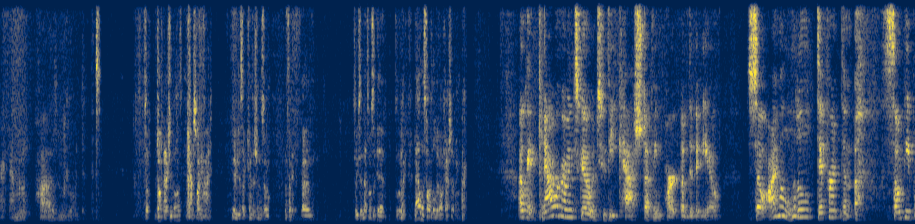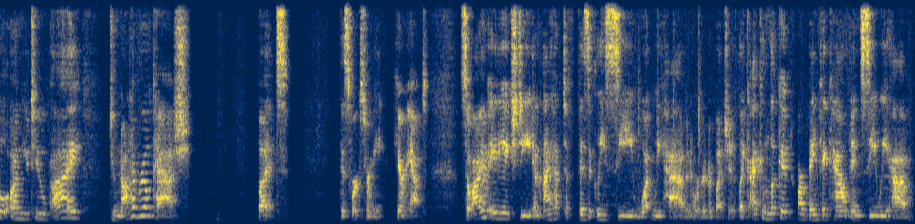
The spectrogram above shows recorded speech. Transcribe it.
right, I'm gonna pause and go into this. So, don't actually pause. That's fine, fine. Maybe it's like transition, so, that's fine. Um, so you said that's supposed it. So, like, now let's talk a little bit about cash stuffing. Okay, now we're going to go into the cash stuffing part of the video. So I'm a little different than some people on YouTube. I do not have real cash, but this works for me. Hear me out. So I am ADHD and I have to physically see what we have in order to budget. Like I can look at our bank account and see we have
